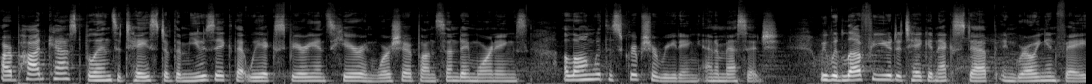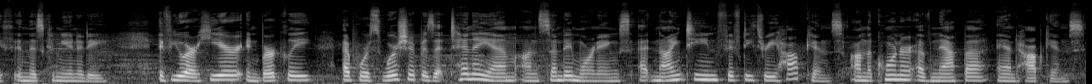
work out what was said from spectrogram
Our podcast blends a taste of the music that we experience here in worship on Sunday mornings, along with a scripture reading and a message. We would love for you to take a next step in growing in faith in this community. If you are here in Berkeley, Epworth's worship is at 10 a.m. on Sunday mornings at 1953 Hopkins on the corner of Napa and Hopkins.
